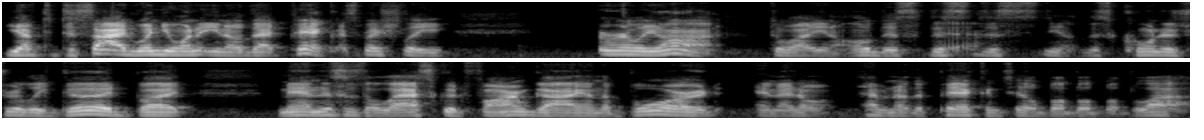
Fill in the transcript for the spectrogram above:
You have to decide when you want to, you know, that pick, especially early on do I, you know, oh, this this yeah. this you know this corner is really good, but man, this is the last good farm guy on the board, and I don't have another pick until blah blah blah blah.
